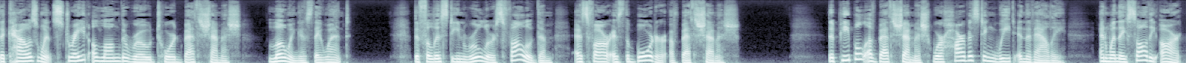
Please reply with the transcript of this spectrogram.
the cows went straight along the road toward Beth Shemesh, lowing as they went. The Philistine rulers followed them as far as the border of Beth Shemesh. The people of Beth Shemesh were harvesting wheat in the valley, and when they saw the ark,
